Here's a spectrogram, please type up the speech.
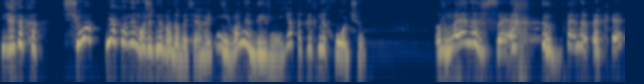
Я така, що? Як вони можуть не подобатися? Він говорить, ні, вони дивні, я таких не хочу. В мене все, в мене таке.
